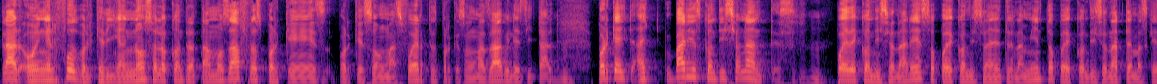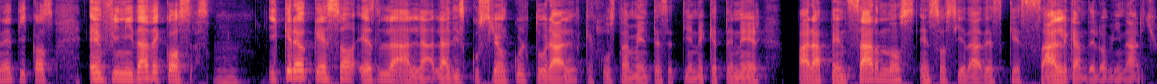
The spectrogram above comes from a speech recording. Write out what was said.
Claro, o en el fútbol, que digan, no solo contratamos afros porque, es, porque son más fuertes, porque son más hábiles y tal. Porque hay, hay varios condicionantes. Puede condicionar eso, puede condicionar el entrenamiento, puede condicionar temas genéticos, infinidad de cosas. Y creo que eso es la, la- la discusión cultural que justamente se tiene que tener para pensarnos en sociedades que salgan de lo binario.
